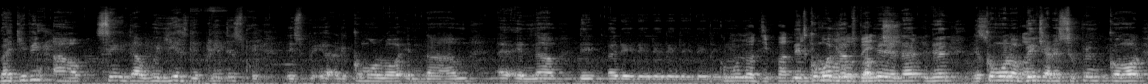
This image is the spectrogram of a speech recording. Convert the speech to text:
by giving out, saying that we yes, the greatest uh, the common law in NAM, uh, in NAM, the, uh, the, common law department, the common law department, the, common law bench and the Supreme Court,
